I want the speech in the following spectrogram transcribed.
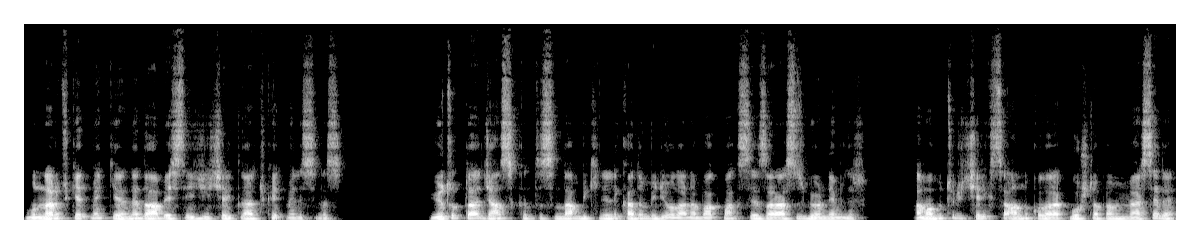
Bunları tüketmek yerine daha besleyici içerikler tüketmelisiniz. YouTube'da can sıkıntısından bikinili kadın videolarına bakmak size zararsız görünebilir. Ama bu tür içerik size anlık olarak boş dopamin verse de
